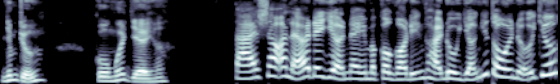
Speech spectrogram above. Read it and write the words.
Nhóm trưởng, cô mới về hả? Tại sao anh lại ở đây giờ này mà còn gọi điện thoại đùa giỡn với tôi nữa chứ?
